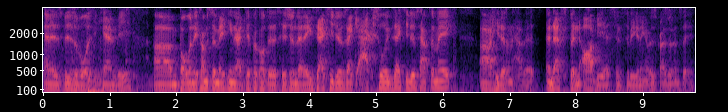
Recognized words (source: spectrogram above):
and as visible as he can be. Um, but when it comes to making that difficult decision that executives, like actual executives, have to make, uh, he doesn't have it, and that's been obvious since the beginning of his presidency.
